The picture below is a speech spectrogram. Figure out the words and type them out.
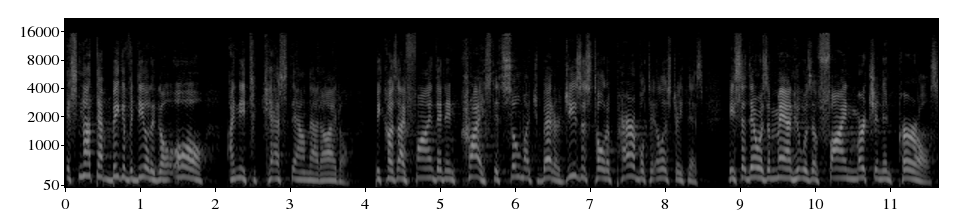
it's not that big of a deal to go, oh, I need to cast down that idol because I find that in Christ it's so much better. Jesus told a parable to illustrate this. He said there was a man who was a fine merchant in pearls,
